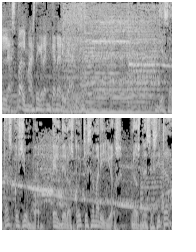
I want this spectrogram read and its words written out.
Las Palmas de Gran Canaria. Desatascos Jumbo, el de los coches amarillos. ¿Nos necesita?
